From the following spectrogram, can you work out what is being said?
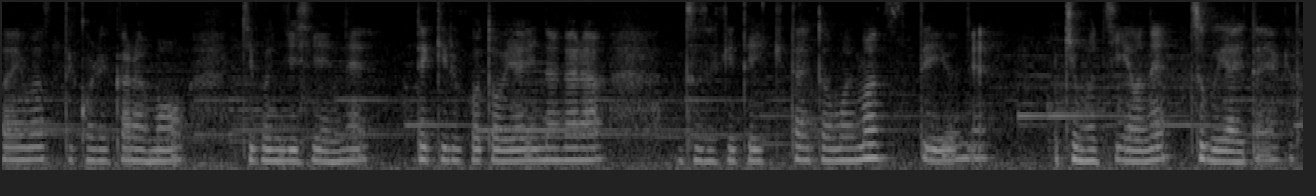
ざいます。ってこれからも自分自身ねできることをやりながら続けていきたいと思いますっていうね気持ちをねつぶやいたんやけど。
